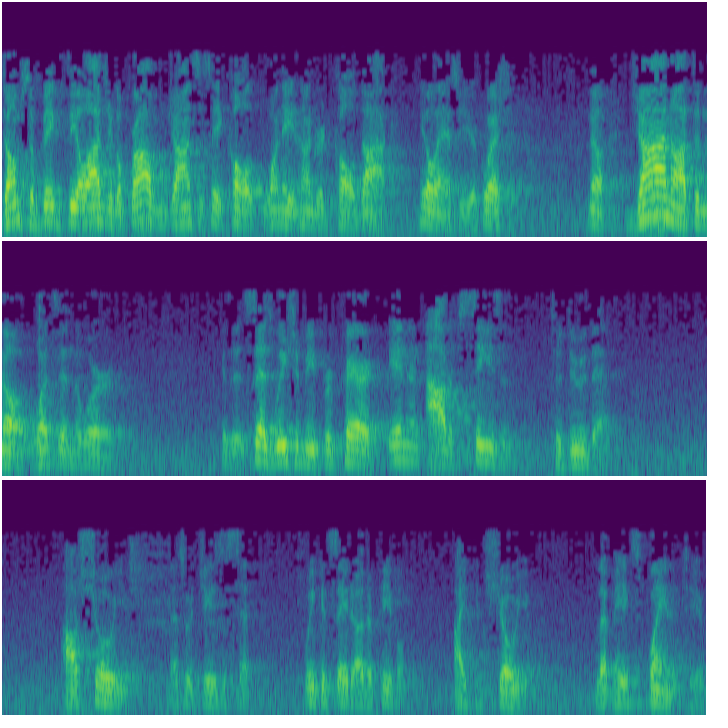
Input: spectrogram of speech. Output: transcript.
dumps a big theological problem, John says, hey, call 1 800 call Doc. He'll answer your question. No, John ought to know what's in the Word. Because it says we should be prepared in and out of season to do that. I'll show you. That's what Jesus said. We could say to other people, I can show you. Let me explain it to you.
